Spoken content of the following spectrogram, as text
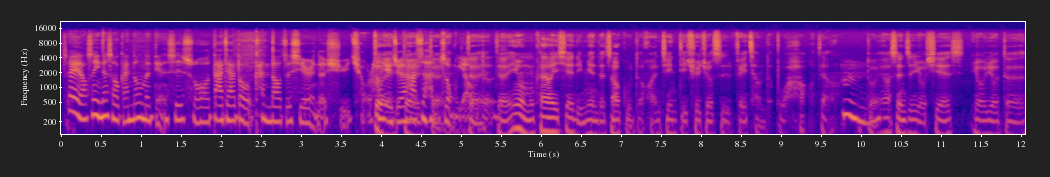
所以老师，你那时候感动的点是说，大家都有看到这些人的需求，然后也觉得它是很重要的。对，因为我们看到一些里面的照顾的环境的确就是非常的不好，这样。嗯，对，要甚至有些有有的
